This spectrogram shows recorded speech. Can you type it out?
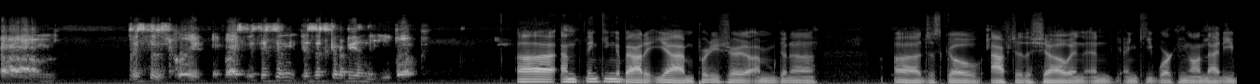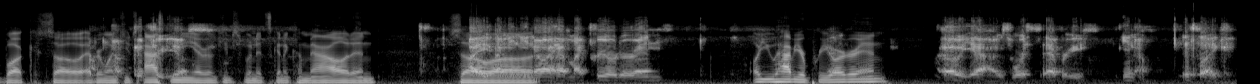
um, this is great advice. Is this in? Is this going to be in the ebook? Uh, I'm thinking about it. Yeah, I'm pretty sure I'm gonna uh just go after the show and and and keep working on that ebook. So everyone keeps good asking me. Everyone keeps when it's gonna come out, and so I, I mean, uh, you know, I have my pre-order in. oh, you have your pre-order in? Oh yeah, it was worth every. You know, it's like,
